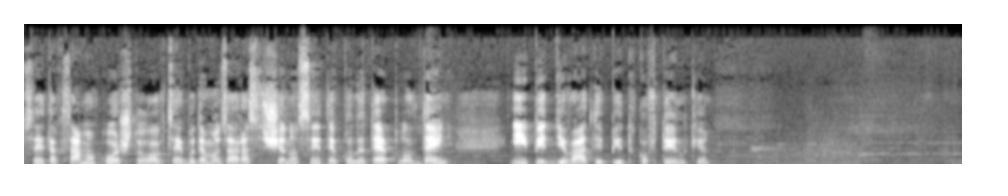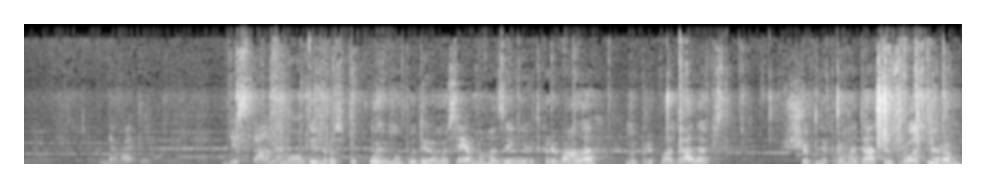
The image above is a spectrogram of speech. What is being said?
цей так само коштував. Цей будемо зараз ще носити, коли тепло в день, і піддівати під ковтинки. Давайте дістанемо один, розпакуємо, подивимося. Я в магазині відкривала, ми прикладали, щоб не прогадати з розміром.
